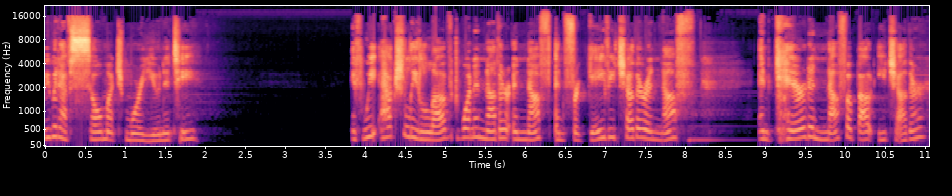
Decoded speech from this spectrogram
we would have so much more unity. If we actually loved one another enough and forgave each other enough, and cared enough about each other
